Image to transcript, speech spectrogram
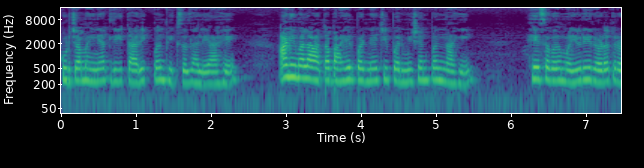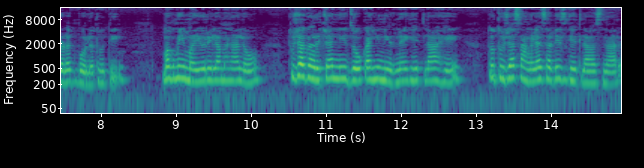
पुढच्या महिन्यातली तारीख पण फिक्स झाली आहे आणि मला आता बाहेर पडण्याची परमिशन पण नाही. हे सगळं मयुरी रडत रडत बोलत होती. मग मी मयुरीला म्हणालो तुझ्या घरच्यांनी जो काही निर्णय घेतला आहे तो तुझ्या चांगल्यासाठीच घेतला असणार.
